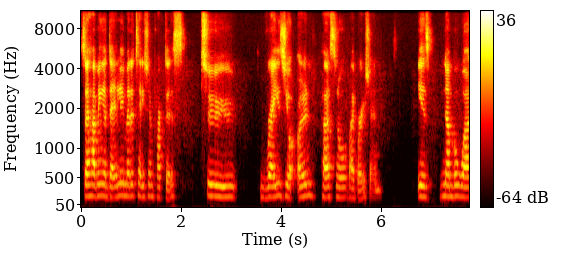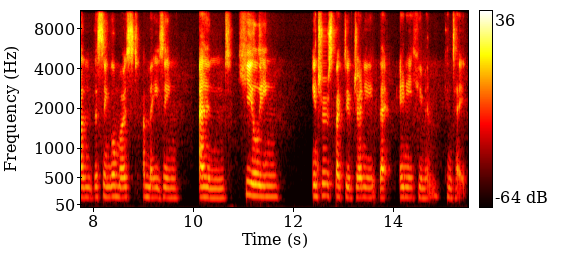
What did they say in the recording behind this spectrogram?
So having a daily meditation practice to raise your own personal vibration is number one, the single most amazing and healing introspective journey that any human can take.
